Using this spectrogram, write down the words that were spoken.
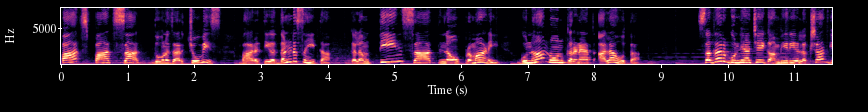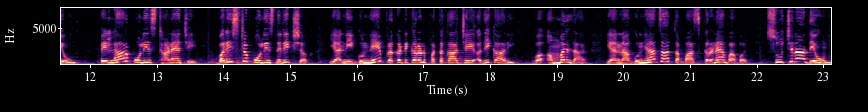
पाच पाच सात दोन हजार चोवीस भारतीय दंड संहिता कलम तीन सात नऊ प्रमाणे गुन्हा नोंद करण्यात आला होता. सदर गुन्ह्याचे गांभीर्य लक्षात घेऊन पेल्हार पोलीस ठाण्याचे वरिष्ठ पोलीस निरीक्षक यांनी गुन्हे प्रकटीकरण पथकाचे अधिकारी व अंमलदार यांना गुन्ह्याचा तपास करण्याबाबत सूचना देऊन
